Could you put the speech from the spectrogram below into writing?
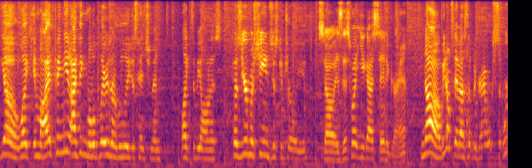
Yo, like in my opinion, I think mobile players are literally just henchmen. Like to be honest, because your machines just control you. So is this what you guys say to Grant? No, we don't say that stuff to Grant. We're, so, we're,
